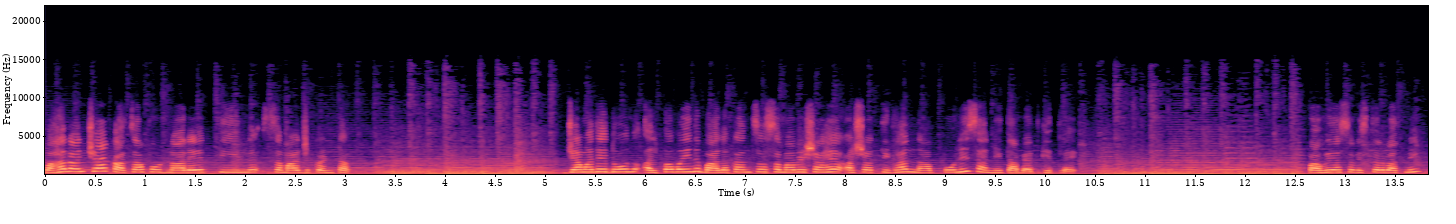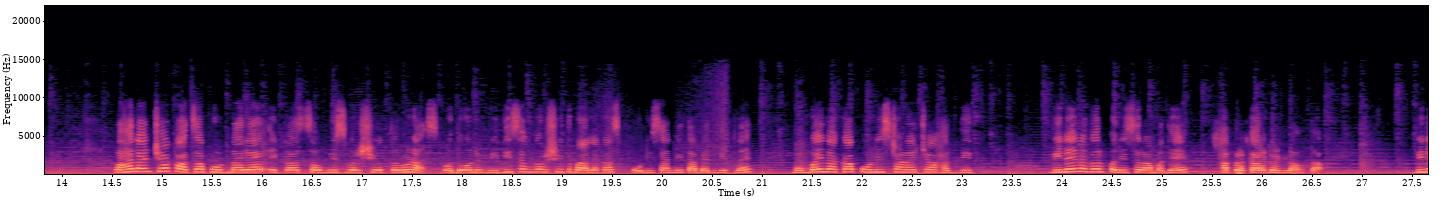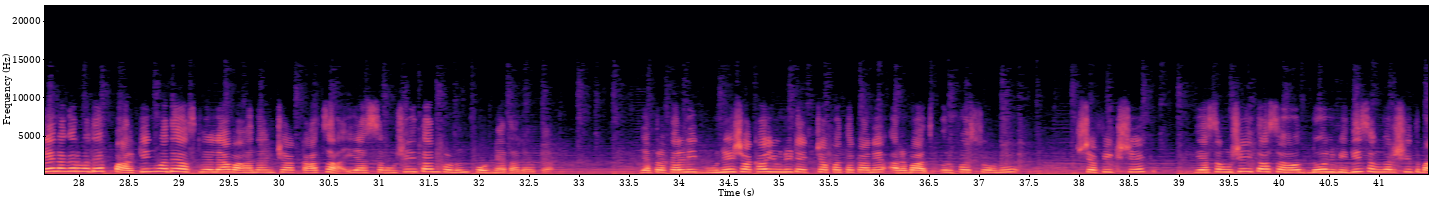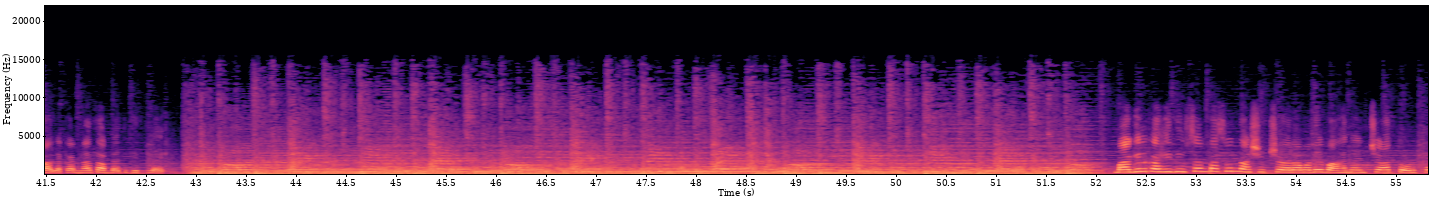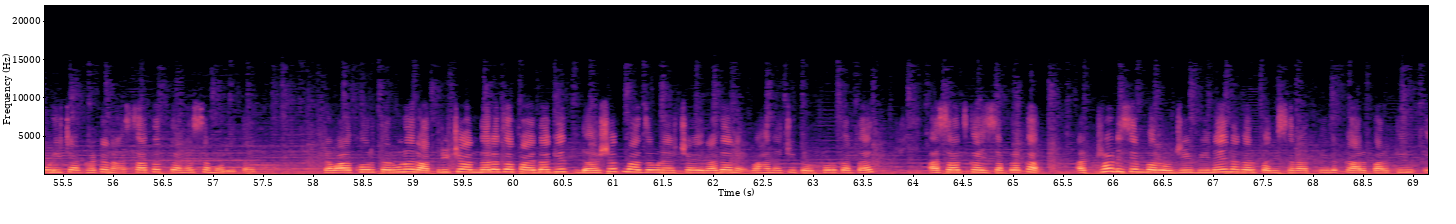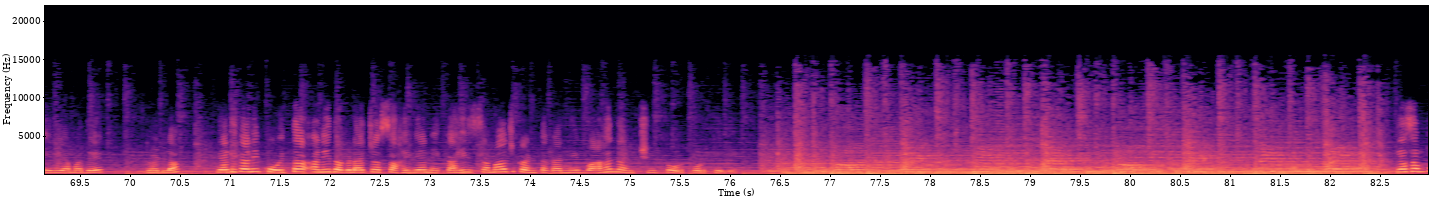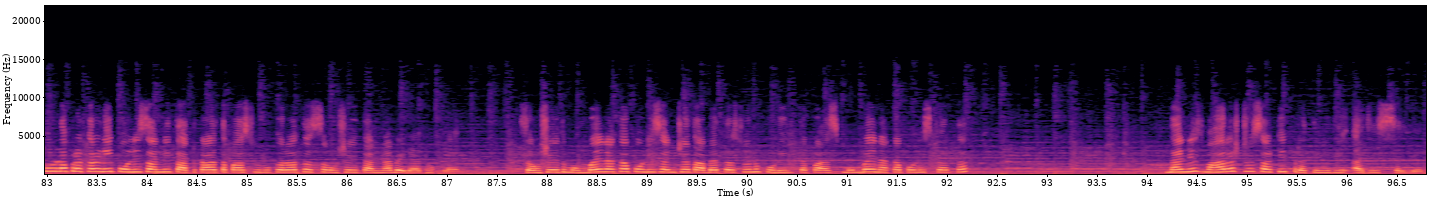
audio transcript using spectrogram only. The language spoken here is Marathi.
वाहनांच्या काचा फोडणारे तीन समाजकंटक ज्यामध्ये दोन अल्पवयीन बालकांचा समावेश आहे अशा तिघांना पोलिसांनी ताब्यात घेतलंय. पाहूया सविस्तर बातमी. वाहनांच्या काचा फोडणाऱ्या एका सव्वीस वर्षीय तरुणास व दोन विधी संघर्षित बालकास पोलिसांनी ताब्यात घेतलंय. मुंबई नाका पोलीस ठाण्याच्या हद्दीत विनयनगर परिसरामध्ये हा प्रकार घडला होता. विनयनगरमध्ये पार्किंगमध्ये असलेल्या वाहनांच्या काचा या संशयितांकडून फोडण्यात आल्या होत्या. या प्रकरणी गुन्हे शाखा युनिट एकच्या पथकाने अरबाज उर्फ सोनू शफिक शेख या संशयितासह दोन विधी संघर्षित बालकांना ताब्यात घेतलंय. मागील काही दिवसांपासून नाशिक शहरामध्ये वाहनांच्या तोडफोडीच्या घटना सातत्याने समोर येत आहेत. टवाळखोर तरुण रात्रीच्या अंधाराचा फायदा घेत दहशत माजवण्याच्या इराद्याने वाहनाची तोडफोड करतायत. असाच काहीसा प्रकार अठरा डिसेंबर रोजी विनयनगर परिसरातील कार पार्किंग एरियामध्ये घडला. या ठिकाणी कोयता आणि दगडाच्या सहाय्याने काही समाजकंटकांनी वाहनांची तोडफोड केली. या संपूर्ण प्रकरणी पोलिसांनी तात्काळ तपास सुरू करत संशयितांना बेड्या ठोकल्या संशयित मुंबई नाका पोलिसांच्या ताब्यात असून पुढील तपास मुंबई नाका पोलीस करतात. नाईन न्यूज महाराष्ट्रासाठी प्रतिनिधी अजिज सय्यद.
